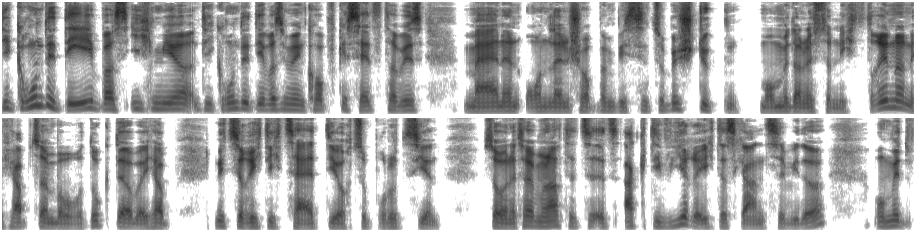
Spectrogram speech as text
die Grundidee, was ich mir, die Grundidee, was ich mir in den Kopf gesetzt habe, ist, meinen Online-Shop ein bisschen zu bestücken. Momentan ist da nichts drinnen. Ich habe zwar ein paar Produkte, aber ich habe nicht so richtig Zeit, die auch zu produzieren. So, und jetzt habe ich mir gedacht, jetzt, jetzt aktiviere ich das Ganze wieder. Und, mit,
